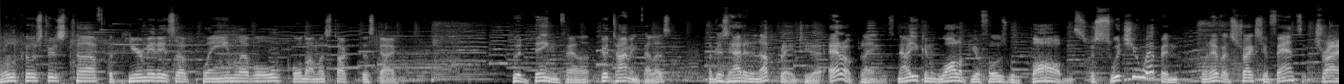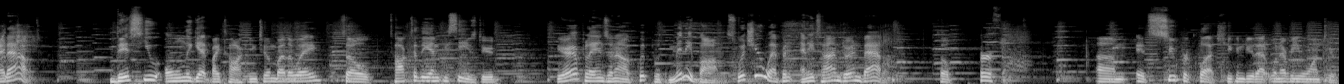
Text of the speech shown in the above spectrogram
Roller coaster's tough. The pyramid is a plane level. Hold on, let's talk to this guy. Good thing, fella. Good timing, fellas. I've just added an upgrade to your aeroplanes. Now you can wallop your foes with bombs. Just switch your weapon whenever it strikes your fancy. Try it out. This you only get by talking to him, by the way. So talk to the NPCs, dude. Your airplanes are now equipped with mini bombs. Switch your weapon anytime during battle. So perfect. Um, it's super clutch. You can do that whenever you want to.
